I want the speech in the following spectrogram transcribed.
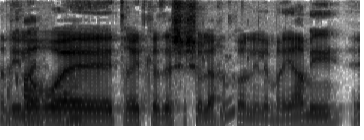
אני נכון. לא רואה טרייד כזה ששולח את קונלי למיאמי, אה,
